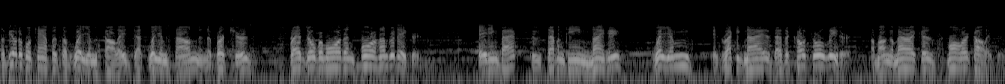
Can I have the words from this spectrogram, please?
The beautiful campus of Williams College at Williamstown in the Berkshires spreads over more than 400 acres Dating back to 1790, Williams is recognized as a cultural leader among America's smaller colleges.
